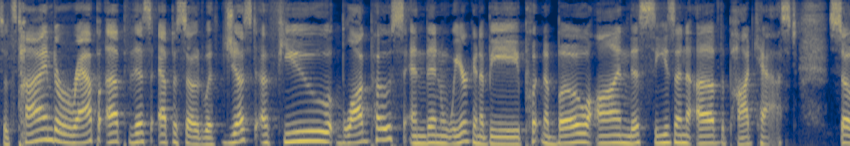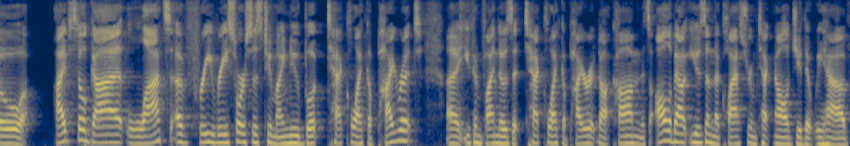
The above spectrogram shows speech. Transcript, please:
So it's time to wrap up this episode with just a few blog posts, and then we are going to be putting a bow on this season of the podcast. So I've still got lots of free resources to my new book, Tech Like a Pirate. Uh, you can find those at techlikeapirate.com. It's all about using the classroom technology that we have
